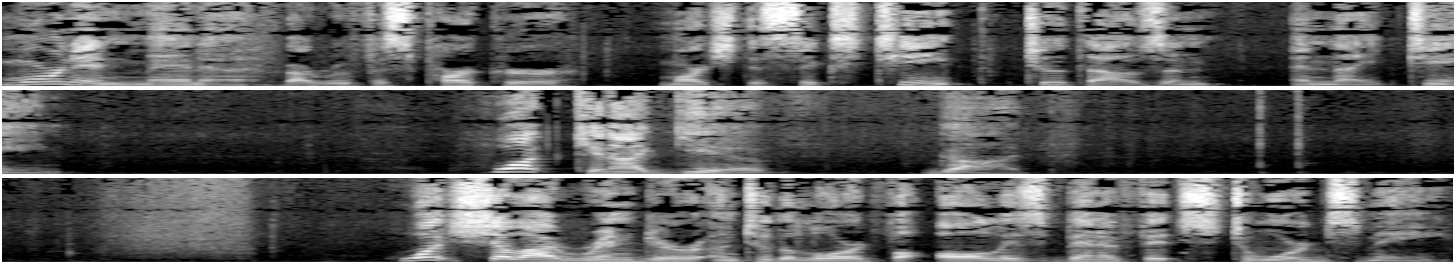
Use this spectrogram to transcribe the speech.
Morning Manna by Rufus Parker, March the 16th, 2019. What can I give God? What shall I render unto the Lord for all his benefits towards me?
